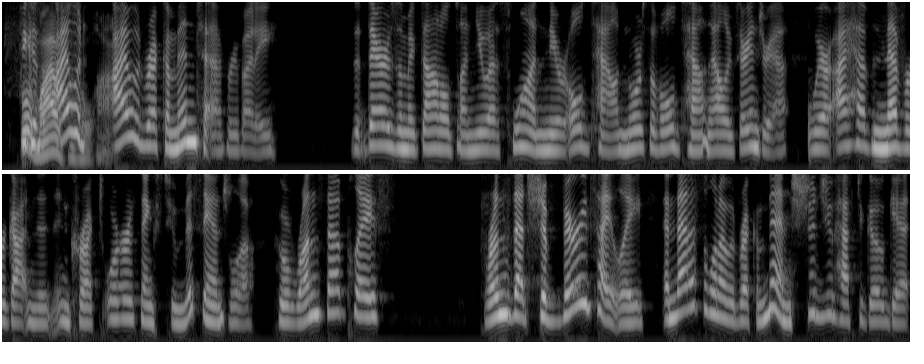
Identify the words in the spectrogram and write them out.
four because miles I is a would. I would recommend to everybody that there's a McDonald's on US 1 near Old Town, north of Old Town, Alexandria, where I have never gotten an incorrect order thanks to Miss Angela, who runs that place, runs that ship very tightly, and that is the one I would recommend should you have to go get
